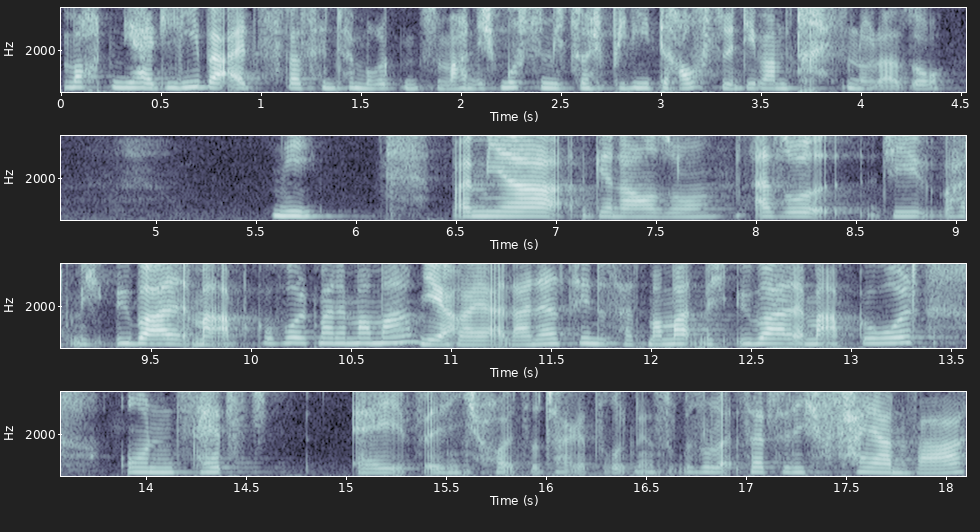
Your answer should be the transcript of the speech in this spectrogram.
mochten die halt lieber, als was hinterm Rücken zu machen. Ich musste mich zum Beispiel nie draußen mit jemandem treffen oder so. Nie. Bei mir genauso. Also die hat mich überall immer abgeholt, meine Mama. Ja. Die war ja alleinerziehend, das heißt, Mama hat mich überall immer abgeholt. Und selbst, ey, wenn ich heutzutage zurückdenke, selbst wenn ich feiern war,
